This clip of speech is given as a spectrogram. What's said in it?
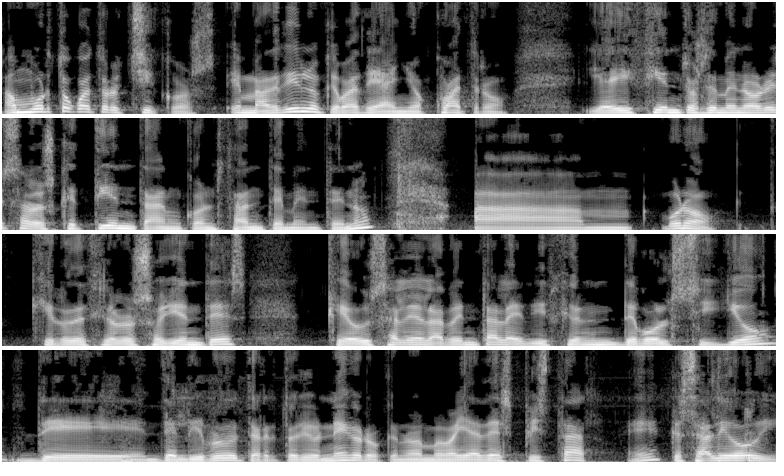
Han muerto cuatro chicos en Madrid lo que va de año, cuatro. Y hay cientos de menores a los que tientan constantemente, ¿no? Bueno, quiero decir a los oyentes que hoy sale a la venta la edición de bolsillo de- del libro de Territorio Negro, que no me vaya a despistar, ¿eh? que sale hoy.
